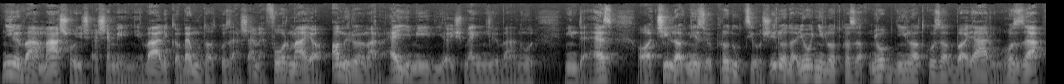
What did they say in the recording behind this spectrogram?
nyilván máshol is eseményé válik a bemutatkozás eme formája, amiről már a helyi média is megnyilvánul. Mindenhez a Csillagnéző produkciós iroda jognyilatkozatban járul hozzá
